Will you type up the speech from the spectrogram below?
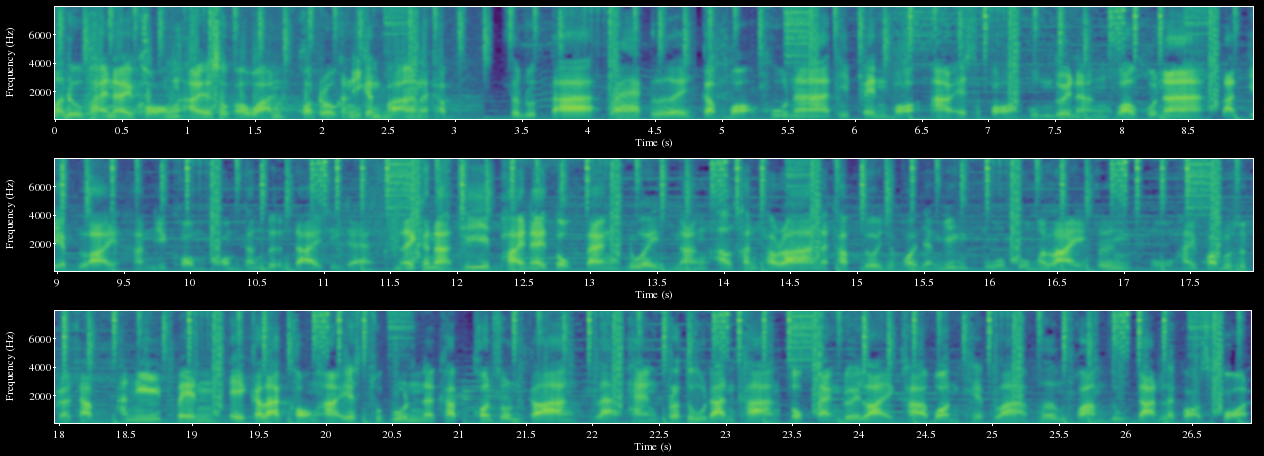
มาดูภายในของ RS 6 Avant Quattro คันนี้กันบ้างนะครับสะดุดตาแรกเลยกับเบาะคู่หน้าที่เป็นเบาะ RS Sport หุ้มด้วยหนังวาลโคนาตัดเย็บลายฮันนี่คอมพร้อมทั้งเดินได้สีแดง ในขณะที่ภายในตกแต่งด้วยหนังอัลคันทาร่านะครับ โดยเฉพาะอย่างยิ่งตัวพวงมาลัย ซึ่งโอ้ให้ความรู้สึกกระชับ อันนี้เป็นเอกลักษณ์ของ RS ทุกรุ่นนะครับ คอนโซลกลางและแผงประตูด้านข้าง ตกแต่งด้วยลายคาร์บอนเคปลาเพิ่มความดุดันและก็สปอร์ต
